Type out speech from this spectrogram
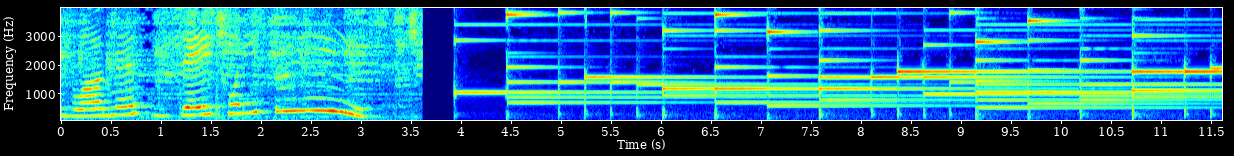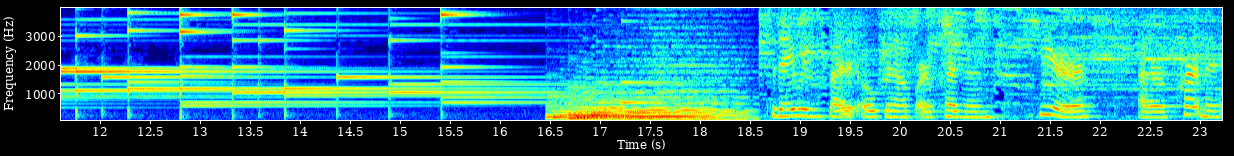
Vlogmas day 23! Today we decided to open up our presents here at our apartment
